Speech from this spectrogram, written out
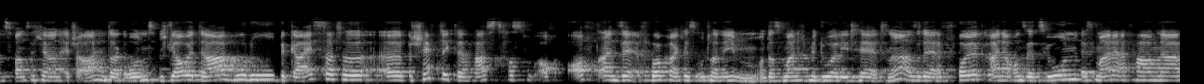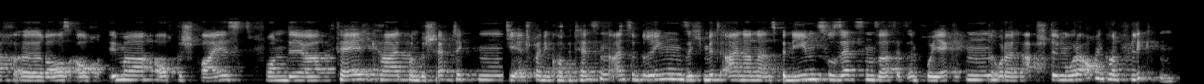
mit 20 Jahren HR-Hintergrund. Ich glaube, da, wo du begeisterte äh, Beschäftigte hast, hast du auch oft ein sehr erfolgreiches Unternehmen. Und das meine ich mit Dualität. Ne? Also der Erfolg einer Organisation ist meiner Erfahrung nach äh, raus auch immer auch gespeist von der Fähigkeit von Beschäftigten, die entsprechenden Kompetenzen einzubringen, sich miteinander ins Benehmen zu setzen, sei es jetzt in Projekten oder in Abstimmungen oder auch in Konflikten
